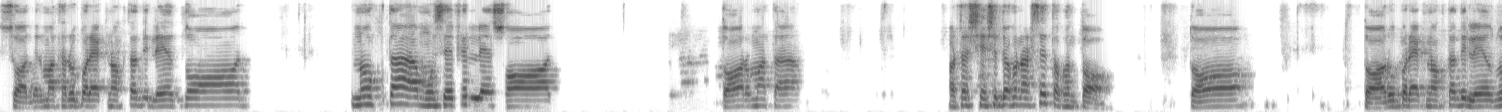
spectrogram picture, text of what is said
সোয়াদের মাথার উপর এক নক্তা দিলে দদ নোক্তা মুছে ফেললে সদ। তর মাথা অর্থাৎ শেষে যখন আসছে তখন ত। ত, তর উপর এক নক্তা দিলে র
